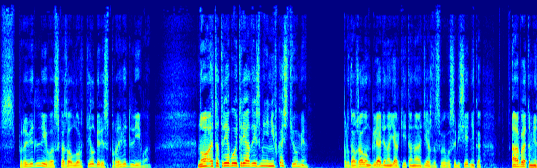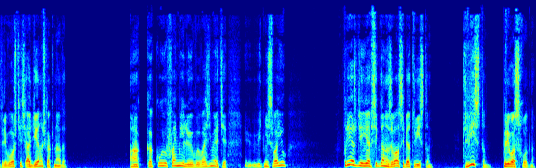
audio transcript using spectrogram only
Справедливо, — сказал лорд Тилбери, — справедливо. Но это требует ряда изменений в костюме. Продолжал он, глядя на яркие тона одежды своего собеседника. Об этом не тревожьтесь, оденусь как надо. — «А какую фамилию вы возьмете? Ведь не свою?» «Прежде я всегда называл себя Твистом». «Твистом? Превосходно!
